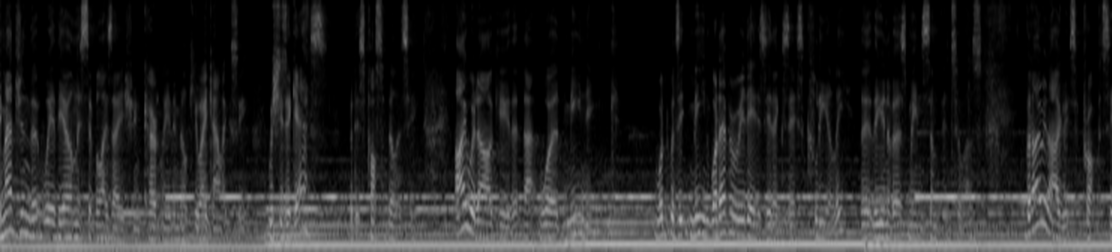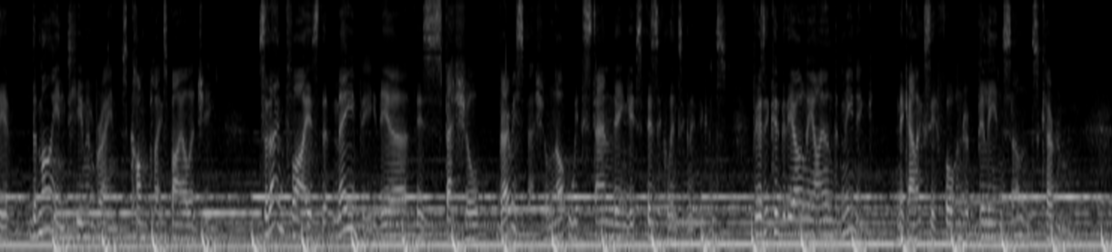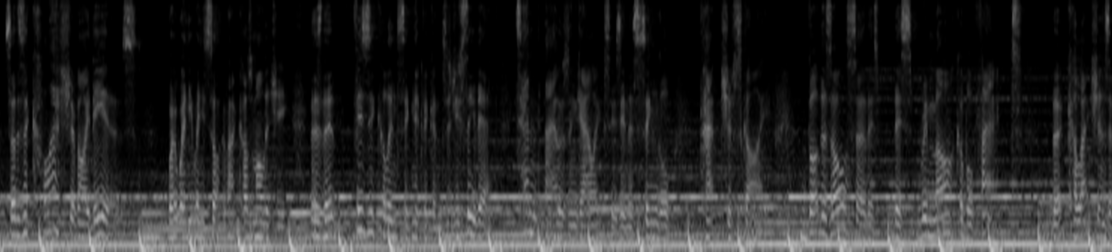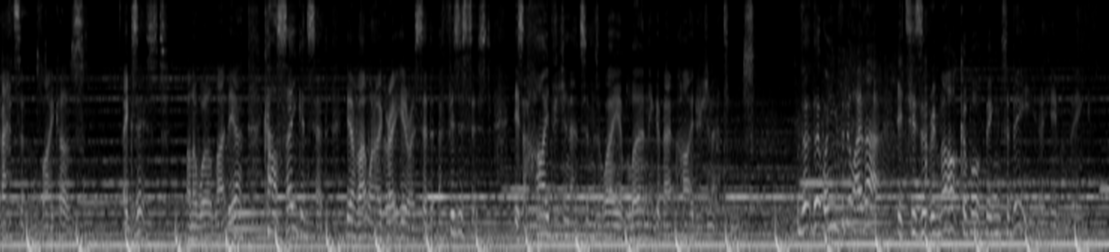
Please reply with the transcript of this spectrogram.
Imagine that we're the only civilization currently in the Milky Way galaxy, which is a guess, but it's a possibility. I would argue that that word meaning, what would it mean? Whatever it is, it exists clearly. The, the universe means something to us. But I would argue it's a property of the mind, human brains, complex biology. So that implies that maybe the Earth is special, very special, notwithstanding its physical insignificance, because it could be the only island of meaning in a galaxy of 400 billion suns currently. So there's a clash of ideas when you, when you talk about cosmology. There's the physical insignificance, as you see there, 10,000 galaxies in a single patch of sky. But there's also this, this remarkable fact that collections of atoms like us exist on a world like the Earth. Carl Sagan said, you know, one of my great heroes said, a physicist is a hydrogen atom's way of learning about hydrogen atoms. That, that when you put it like that, it is a remarkable thing to be a human being.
